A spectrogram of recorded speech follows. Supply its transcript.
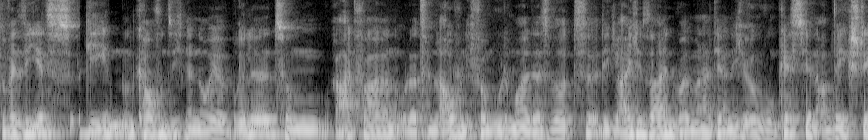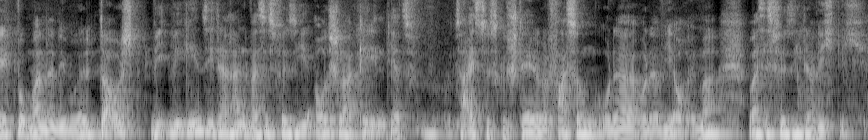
So, wenn Sie jetzt gehen und kaufen sich eine neue Brille zum Radfahren oder zum Laufen, ich vermute mal, das wird äh, die gleiche sein, weil man hat ja nicht irgendwo ein Kästchen am Weg stehen, wo man dann die Brille tauscht. Wie, wie gehen Sie daran? Was ist für Sie ausschlaggebend? Jetzt sei es das Gestell oder Fassung oder, oder wie auch immer. Was ist für Sie da wichtig?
